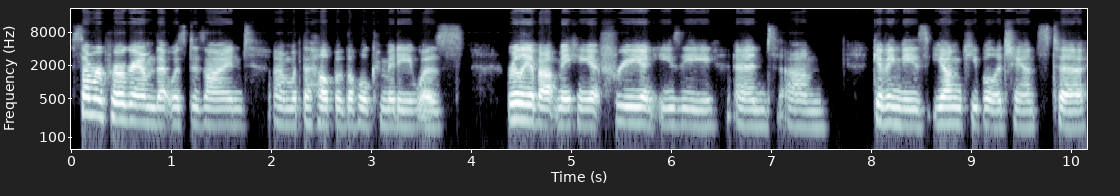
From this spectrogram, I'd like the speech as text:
summer program that was designed um, with the help of the whole committee was really about making it free and easy and um, giving these young people a chance to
